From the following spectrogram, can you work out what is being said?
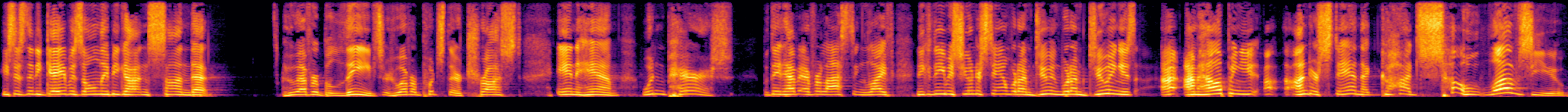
He says that he gave his only begotten Son that whoever believes or whoever puts their trust in him wouldn't perish, but they'd have everlasting life. Nicodemus, you understand what I'm doing? What I'm doing is I, am helping you uh, understand that God so loves you.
